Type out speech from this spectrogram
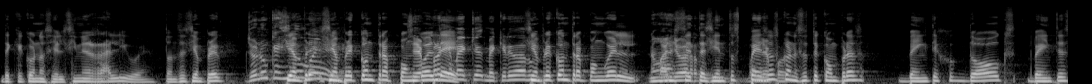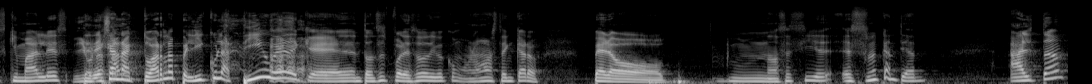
De que conocí el cine rally, güey. Entonces siempre... Yo nunca he ido, Siempre, güey. siempre contrapongo Siempre el de... me, que- me quiere dar un- Siempre contrapongo el... No, Baño de- 700 baño pesos, por- con eso te compras 20 hot dogs, 20 esquimales. ¿Y Te dejan sala? actuar la película a ti, güey. De que... Entonces, por eso digo como... No, está en caro. Pero... mm, No sé si... Es una cantidad alta...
